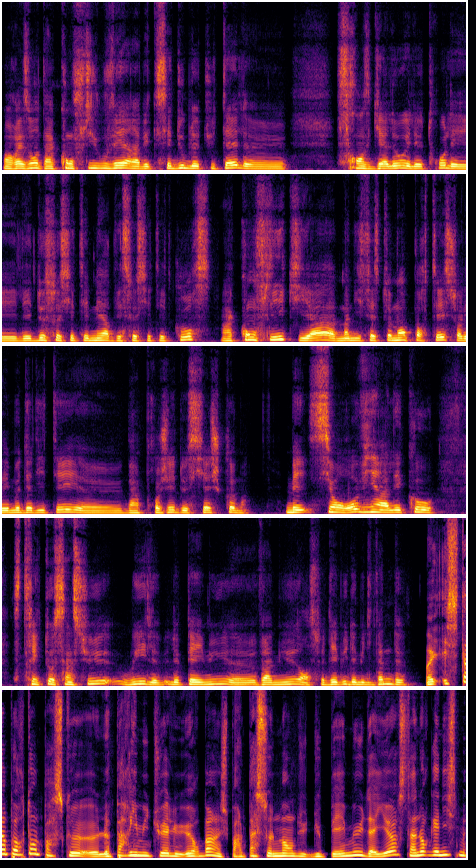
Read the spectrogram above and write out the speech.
en raison d'un conflit ouvert avec ses doubles tutelles France Gallo et le les, les deux sociétés mères des sociétés de course, un conflit qui a manifestement porté sur les modalités euh, d'un projet de siège commun. Mais si on revient à l'écho stricto sensu, oui, le, PMU euh, va mieux en ce début 2022. et c'est important parce que euh, le pari mutuel urbain, je ne parle pas seulement du, PMU d'ailleurs, c'est un organisme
